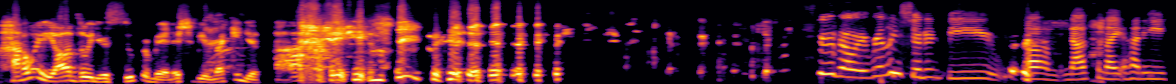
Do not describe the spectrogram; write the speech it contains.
How are y'all doing your Superman? It should be wrecking your thighs. True though. It really shouldn't be um not tonight honey.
